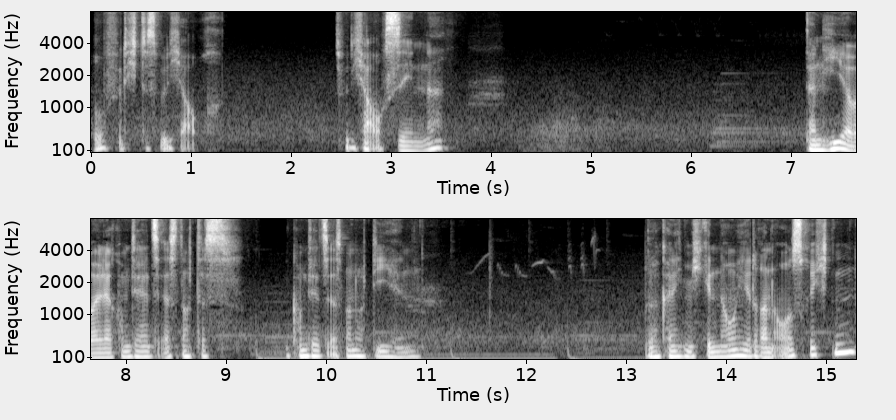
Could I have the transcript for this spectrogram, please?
So würde ich, das würde ich auch. Das würde ich ja auch sehen, ne? Dann hier, weil da kommt ja jetzt erst noch das. Da kommt jetzt erstmal noch die hin. Oder kann ich mich genau hier dran ausrichten?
